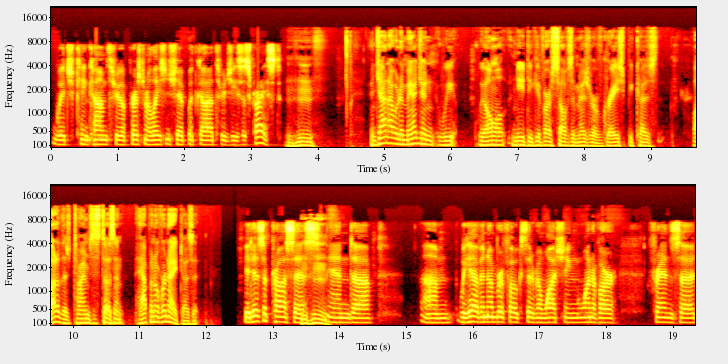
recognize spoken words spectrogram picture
which can come through a personal relationship with God through Jesus Christ. Mm-hmm. And John, I would imagine we we all need to give ourselves a measure of grace because a lot of the times this doesn't happen overnight, does it? It is a process, Mhm. and uh, um, we have a number of folks that have been watching one of our friends' uh,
